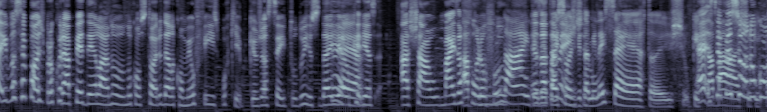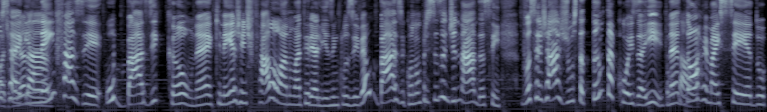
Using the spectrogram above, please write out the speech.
Aí você pode procurar a PD lá no, no consultório dela, como eu fiz. Por quê? Porque eu já sei tudo isso. Daí É. eu queria achar o mais a fundo. Aprofundar, entender quais são as Exatamente. vitaminas certas, o que, que É, tá se a pessoa não que que pode consegue melhorar. nem fazer o basicão, né? Que nem a gente fala lá no Materializa, inclusive, é o básico, não precisa de nada, assim. Você já ajusta tanta coisa aí, né? Total. Dorme mais cedo,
